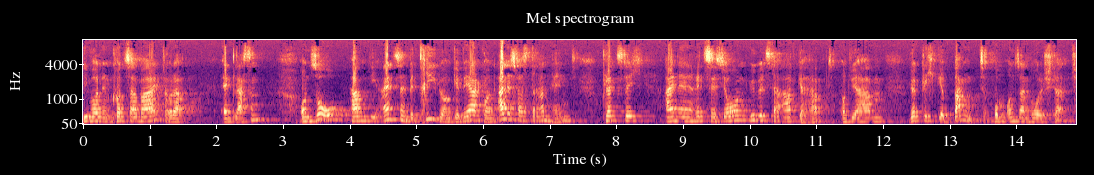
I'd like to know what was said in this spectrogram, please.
Die wurden in Kurzarbeit oder entlassen. Und so haben die einzelnen Betriebe und Gewerke und alles, was dranhängt, plötzlich eine Rezession übelster Art gehabt und wir haben wirklich gebangt um unseren Wohlstand.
